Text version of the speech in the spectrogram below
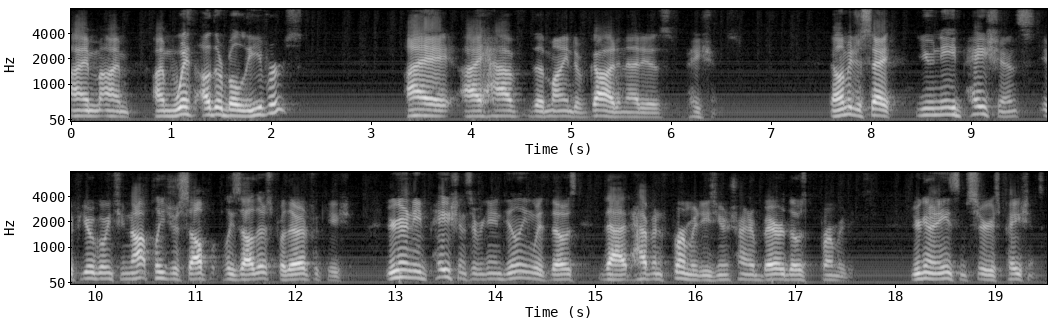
I'm I'm I'm with other believers, I I have the mind of God, and that is patience. Now let me just say, you need patience if you're going to not please yourself but please others for their edification. You're going to need patience if you're going to be dealing with those that have infirmities. You're trying to bear those infirmities. You're going to need some serious patience.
